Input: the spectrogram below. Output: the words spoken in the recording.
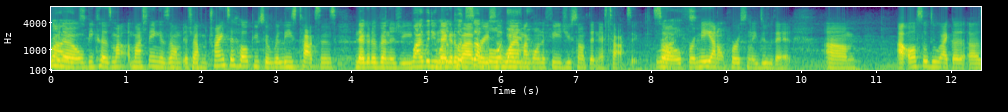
you know, because my, my thing is um, I'm trying to help you to release toxins, negative energy, Why would you negative put vibration, why in? am I going to feed you something that's toxic? So Right. for me, I don't personally do that. Um, I also do like a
